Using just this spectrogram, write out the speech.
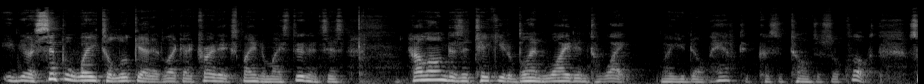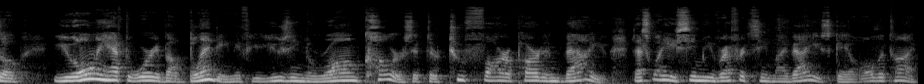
you know, a simple way to look at it, like I try to explain to my students, is how long does it take you to blend white into white? Well, you don't have to because the tones are so close. So you only have to worry about blending if you're using the wrong colors, if they're too far apart in value. That's why you see me referencing my value scale all the time.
